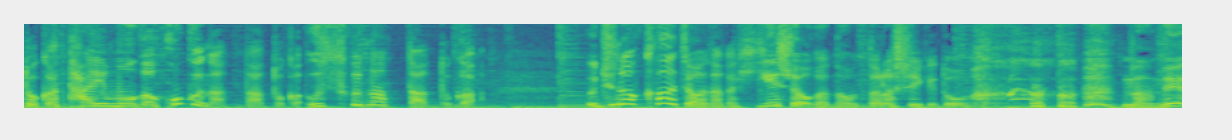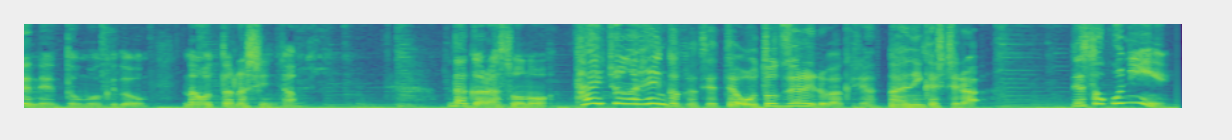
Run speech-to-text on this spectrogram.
とか体毛が濃くなったとか。薄くなったとか。うちの母ちゃんはなんか冷え性が治ったらしいけど。なんでやねんと思うけど。治ったらしいんだ。だからその体調の変化が絶対訪れるわけじゃん。何かしら。でそこに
